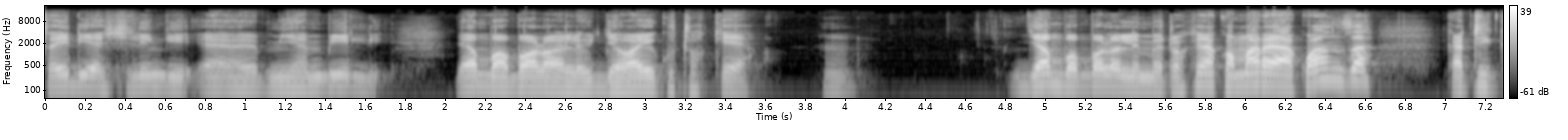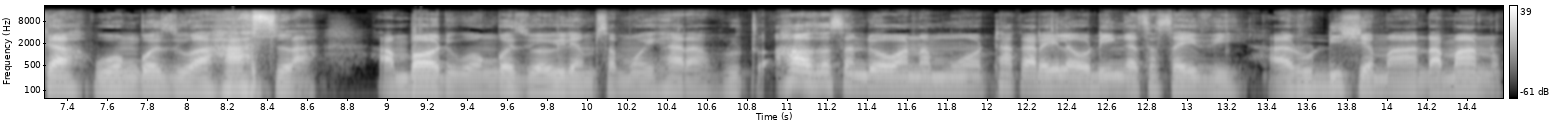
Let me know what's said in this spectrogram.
zaidi ya shilingi eh, mia mbili, jambo ambalo halijawahi kutokea hmm. Jambo ambalo limetokea kwa mara ya kwanza katika uongozi wa Hasla ambao ni uongozi wa William Samoei Arap Ruto. Hao sasa ndio wanamtaka Raila Odinga sasa hivi arudishe maandamano,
